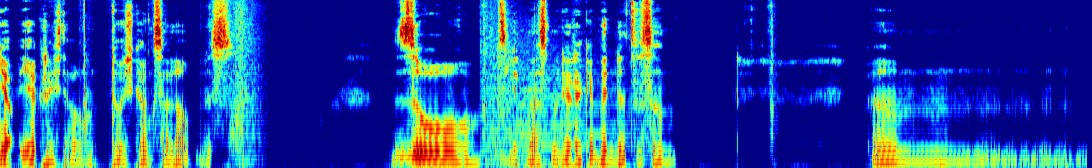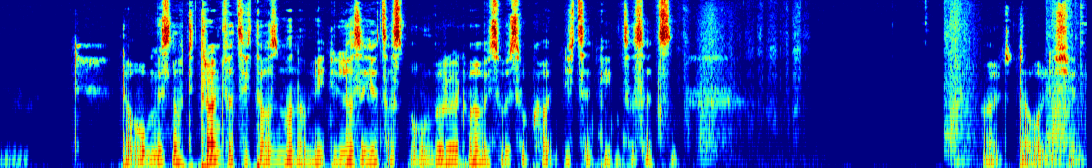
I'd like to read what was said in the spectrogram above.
Ja, ihr kriegt auch ein Durchgangserlaubnis. So, jetzt legen wir erstmal die Regimenter zusammen. Ähm, da oben ist noch die 43.000 Mann Armee. Die lasse ich jetzt erstmal unberührt, weil ich sowieso nichts entgegenzusetzen. Halt, da wollte ich hin.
